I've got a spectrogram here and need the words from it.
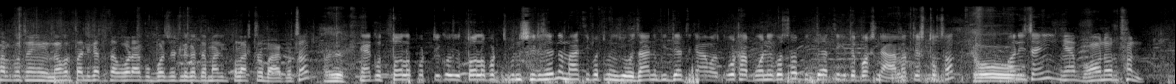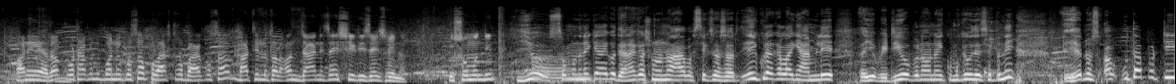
सालको चाहिँ नगरपालिका तथा वडाको बजेटले गर्दा माथि प्लास्टर भएको छ। हजुर। यहाँको तलपट्टिको यो तलपट्टि पनि सिडी छैन माथिपट्टि पनि यो जाने विद्यार्थीको आमा कोठा बनेको छ। विद्यार्थीको त्यो बस्ने हालत त्यस्तो छ। हो। अनि चाहिँ यहाँ भवनहरू छन्। अनि र कोठा पनि बनेको छ प्लास्टर भएको छ माथिल्लो तल अनि जाने चाहिँ सिडी चाहिँ छैन। यो सम्बन्धित यो सम्बन्ध निकायको ध्यान आकर्षण हुनु आवश्यक छ सर। यही कुराका लागि हामीले यो भिडियो बनाउनेको मुख्य उद्देश्य पनि हेर्नुहोस्। अब उतापट्टि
